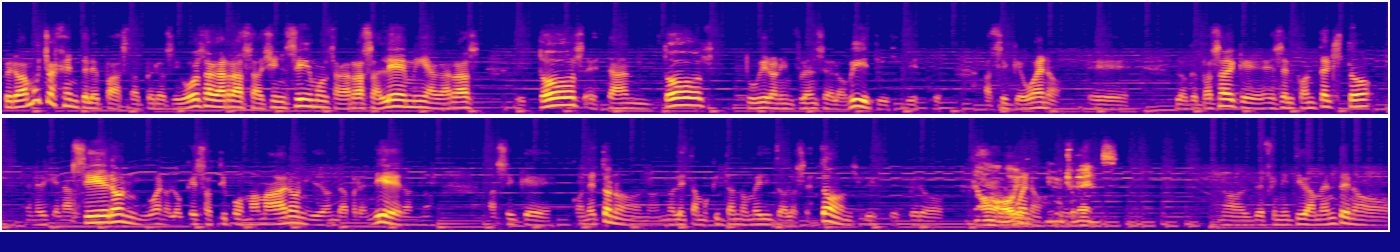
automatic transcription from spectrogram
pero a mucha gente le pasa. Pero si vos agarrás a Gene Simmons, agarrás a Lemmy, agarrás todos están, todos tuvieron influencia de los Beatles, ¿viste? Así que bueno, eh, lo que pasa es que es el contexto en el que nacieron y bueno, lo que esos tipos mamaron y de dónde aprendieron, ¿no? Así que con esto no, no, le estamos quitando mérito a los Stones, ¿viste? Pero, no, bueno, ni mucho menos. No, definitivamente no,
